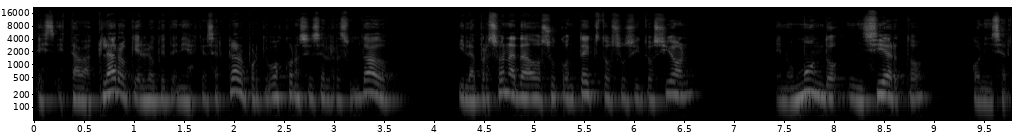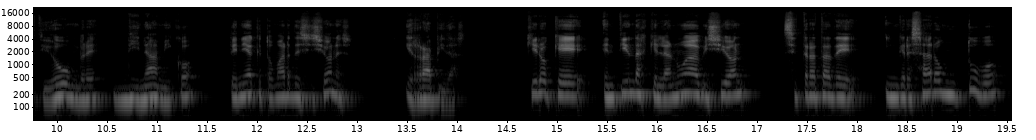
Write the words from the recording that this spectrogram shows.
estaba claro qué es lo que tenías que hacer, claro, porque vos conoces el resultado. Y la persona, dado su contexto, su situación, en un mundo incierto, con incertidumbre, dinámico, tenía que tomar decisiones y rápidas. Quiero que entiendas que la nueva visión se trata de ingresar a un tubo,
